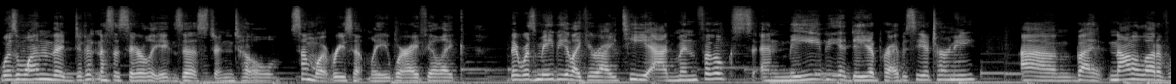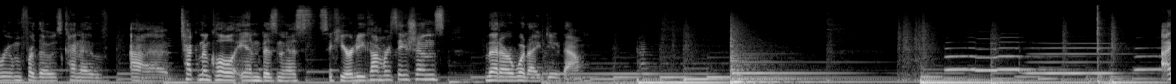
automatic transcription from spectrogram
was one that didn't necessarily exist until somewhat recently, where I feel like there was maybe like your IT admin folks and maybe a data privacy attorney um, but not a lot of room for those kind of uh, technical and business security conversations that are what I do now. I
